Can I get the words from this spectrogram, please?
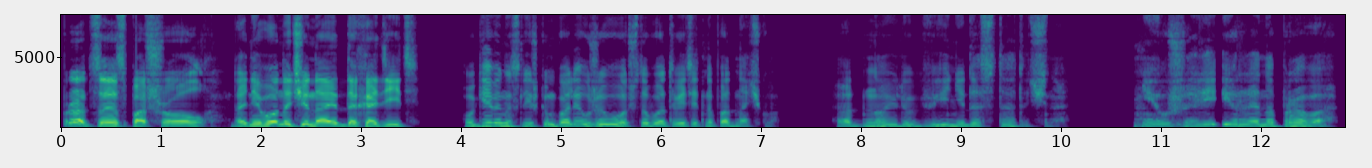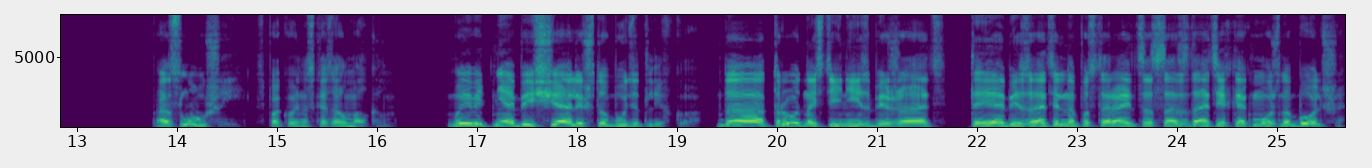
«Процесс пошел. До него начинает доходить». У Гевина слишком болел живот, чтобы ответить на подначку. Одной любви недостаточно. Неужели Ирена права? «Послушай», — спокойно сказал Малкольм, — «мы ведь не обещали, что будет легко. Да, трудностей не избежать. Ты обязательно постарается создать их как можно больше.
